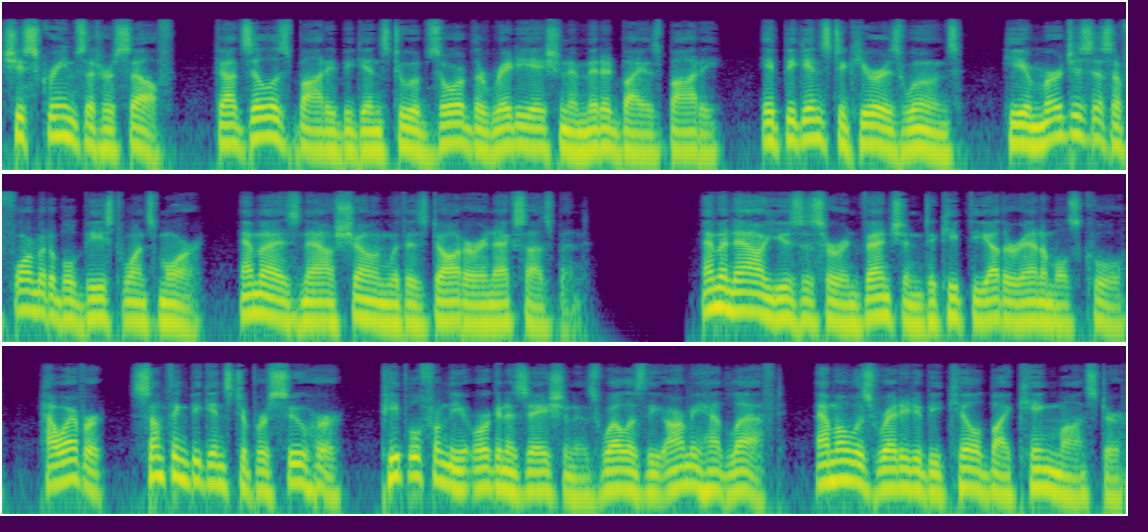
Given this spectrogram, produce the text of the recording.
She screams at herself. Godzilla's body begins to absorb the radiation emitted by his body, it begins to cure his wounds, he emerges as a formidable beast once more. Emma is now shown with his daughter and ex-husband. Emma now uses her invention to keep the other animals cool. However, something begins to pursue her. People from the organization as well as the army had left. Emma was ready to be killed by King Monster.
